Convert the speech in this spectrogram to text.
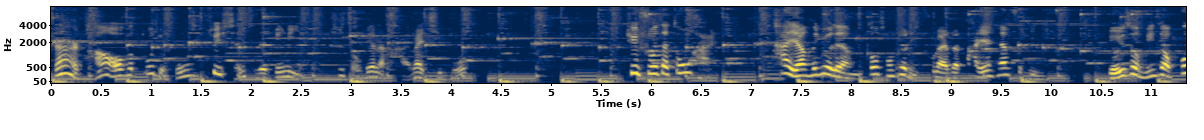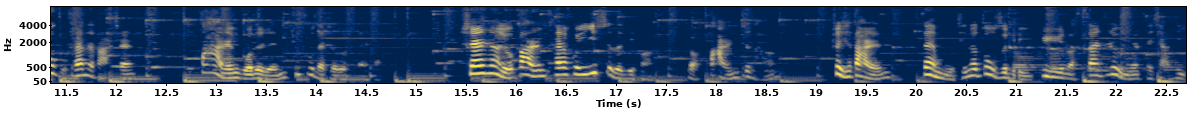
然而，唐敖和多九公最神奇的经历是走遍了海外七国。据说，在东海，太阳和月亮都从这里出来的大岩山附近。有一座名叫波谷山的大山，大人国的人就住在这座山上。山上有大人开会议事的地方，叫大人之堂。这些大人在母亲的肚子里孕育了三十六年才下地，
